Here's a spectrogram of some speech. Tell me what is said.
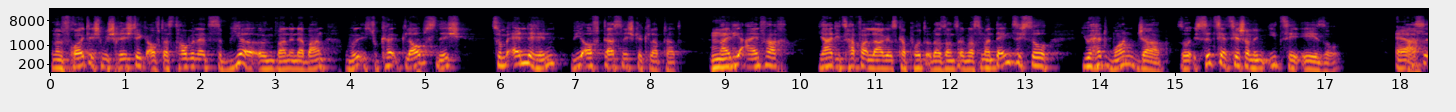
und dann freute ich mich richtig auf das taubenetzte Bier irgendwann in der Bahn. Und ich, du glaubst nicht zum Ende hin, wie oft das nicht geklappt hat, Mhm. weil die einfach, ja, die Zapfanlage ist kaputt oder sonst irgendwas. Man denkt sich so, you had one job. So, ich sitze jetzt hier schon im ICE so. Ja. Was, äh,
